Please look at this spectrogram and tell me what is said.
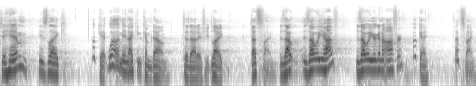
to Him, He's like, okay, well, I mean, I can come down to that if you'd like. That's fine. Is that, is that what you have? Is that what you're going to offer? Okay, that's fine.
